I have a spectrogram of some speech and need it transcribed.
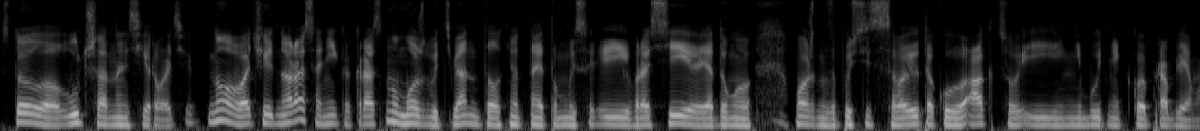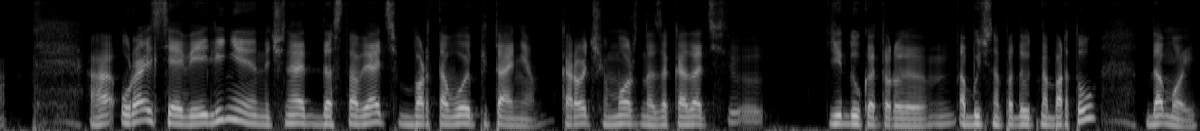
стоило лучше анонсировать. Но в очередной раз они как раз, ну, может быть, тебя натолкнет на эту мысль. И в России, я думаю, можно запустить свою такую акцию, и не будет никакой проблемы. А Уральские авиалинии начинают доставлять бортовое питание. Короче, можно заказать э, еду, которую обычно подают на борту, домой.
